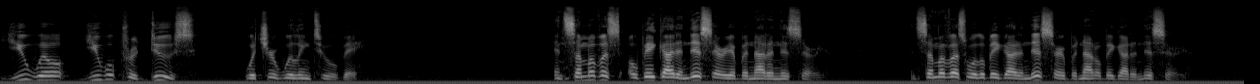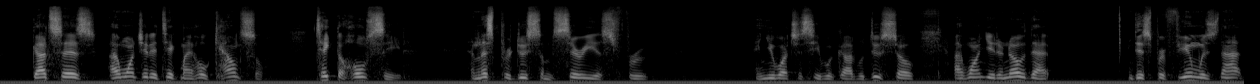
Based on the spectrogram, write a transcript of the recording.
you will you will produce what you're willing to obey. And some of us obey God in this area, but not in this area. And some of us will obey God in this area, but not obey God in this area. God says, I want you to take my whole counsel, take the whole seed, and let's produce some serious fruit. And you watch and see what God will do. So I want you to know that this perfume was not,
